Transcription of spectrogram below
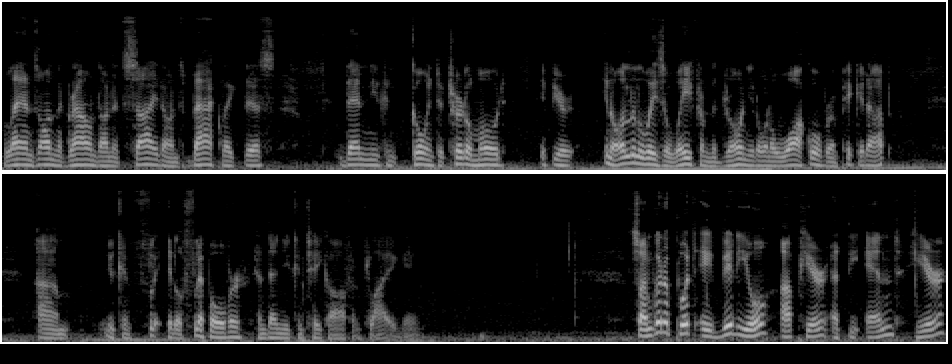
lands on the ground on its side, on its back like this, then you can go into turtle mode. If you're, you know, a little ways away from the drone, you don't want to walk over and pick it up. Um, you can flip, it'll flip over and then you can take off and fly again. So I'm going to put a video up here at the end here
